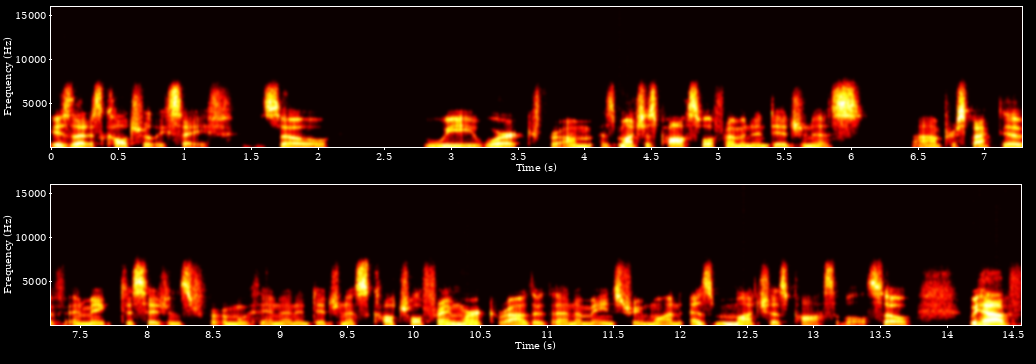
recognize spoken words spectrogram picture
is that it's culturally safe. Mm-hmm. So we work from as much as possible from an indigenous uh, perspective and make decisions from within an indigenous cultural framework rather than a mainstream one as much as possible. So we have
